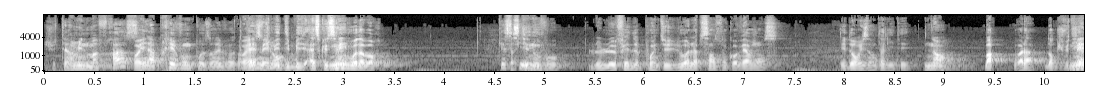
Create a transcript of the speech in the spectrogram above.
Je termine ma phrase et après vous me poserez votre question. Mais, mais est-ce que c'est nouveau d'abord? Qu'est-ce qui est nouveau? le fait de pointer du doigt l'absence de convergence et d'horizontalité. Non. Bah, voilà. Donc, je veux dire,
